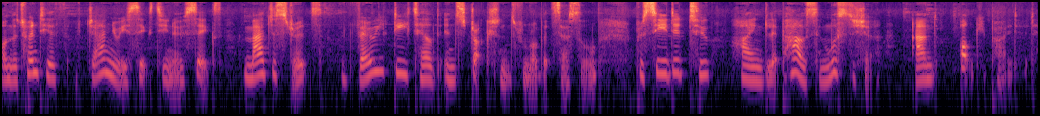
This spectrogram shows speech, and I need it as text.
On the 20th of January 1606, magistrates, with very detailed instructions from Robert Cecil, proceeded to Hindlip House in Worcestershire and occupied it.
